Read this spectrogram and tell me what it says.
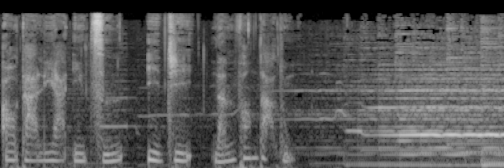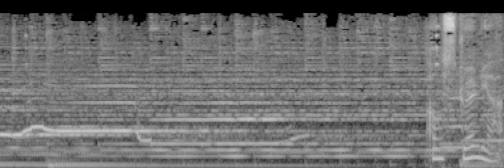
澳大利亚一词。意即南方大陆。Australia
